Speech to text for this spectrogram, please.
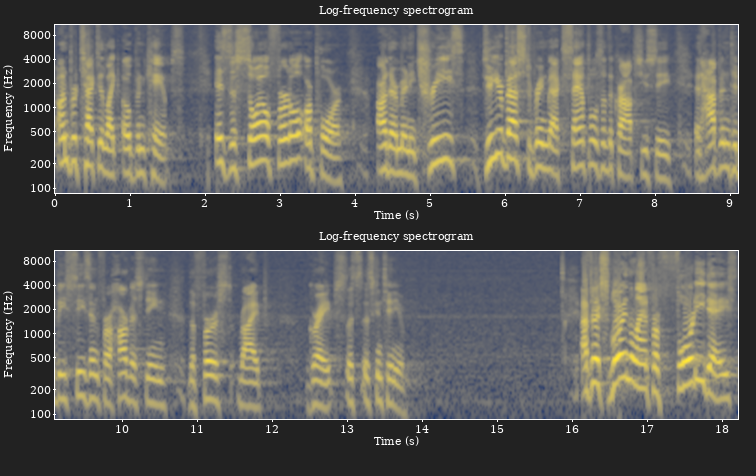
unprotected like open camps? Is the soil fertile or poor? Are there many trees? Do your best to bring back samples of the crops you see. It happened to be season for harvesting the first ripe grapes. Let's, let's continue. After exploring the land for 40 days,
